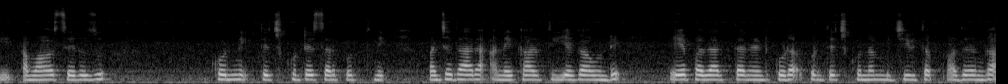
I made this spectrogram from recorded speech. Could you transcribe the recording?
ఈ అమావాస్య రోజు కొన్ని తెచ్చుకుంటే సరిపోతుంది. పంచదార అనే కాదు తీయగా ఉండే ఏ పదార్థాన్ని కూడా కొని తెచ్చుకున్న మీ జీవితం మధురంగా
